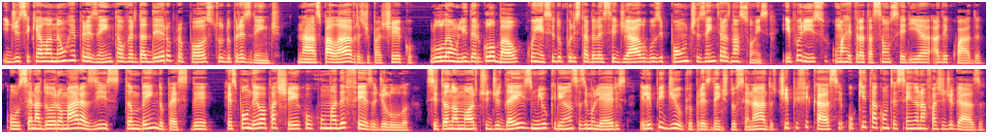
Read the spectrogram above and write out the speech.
e disse que ela não representa o verdadeiro propósito do presidente. Nas palavras de Pacheco, Lula é um líder global conhecido por estabelecer diálogos e pontes entre as nações, e por isso uma retratação seria adequada. O senador Omar Aziz, também do PSD, respondeu a Pacheco com uma defesa de Lula. Citando a morte de 10 mil crianças e mulheres, ele pediu que o presidente do Senado tipificasse o que está acontecendo na faixa de Gaza.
